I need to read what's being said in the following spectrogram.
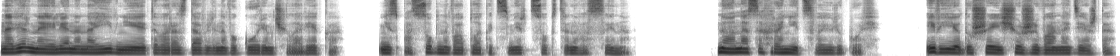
Наверное, Елена наивнее этого раздавленного горем человека, неспособного оплакать смерть собственного сына. Но она сохранит свою любовь и в ее душе еще жива надежда.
